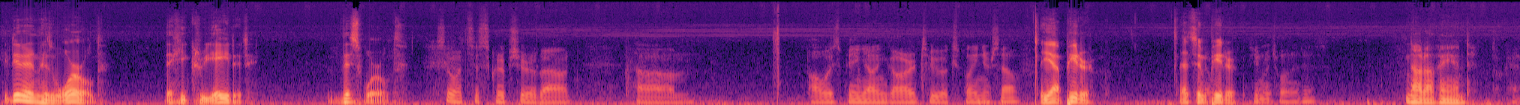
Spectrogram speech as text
He did it in his world that he created. This world. So, what's the scripture about um, always being on guard to explain yourself? Yeah, Peter. That's in Peter. Do you know which one it is? Not offhand. Okay.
